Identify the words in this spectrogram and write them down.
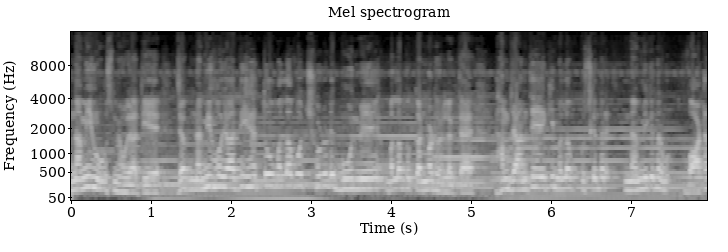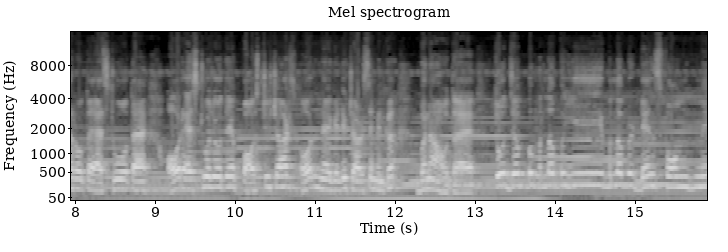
नमी हो, उसमें हो जाती है। जब नमी हो जाती है तो मतलब वो छोटे छोटे बूंद में मतलब कन्वर्ट होने लगता है। हम जानते हैं कि मतलब उसके अंदर, नमी के अंदर वाटर होता है एस होता है, और एस जो होते हैं पॉजिटिव चार्ज और नेगेटिव चार्ज से मिलकर बना होता है। तो जब मतलब ये मतलब डेंस फॉर्म में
